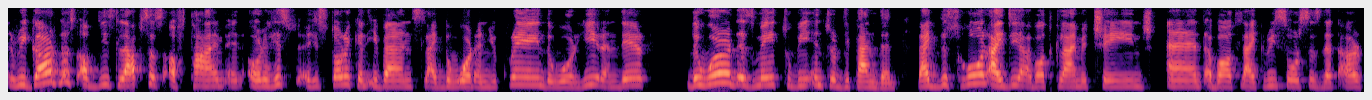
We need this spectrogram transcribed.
regardless of these lapses of time and, or historical events like the war in Ukraine, the war here and there, the world is made to be interdependent. Like this whole idea about climate change and about like resources that are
